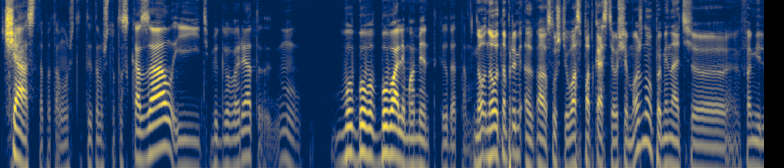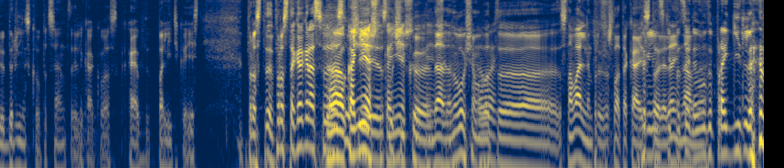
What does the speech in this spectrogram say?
часто, потому что ты там что-то сказал, и тебе говорят, ну, бывали моменты, когда там... Ну, ну вот, например, а, а, слушайте, у вас в подкасте вообще можно упоминать э, фамилию берлинского пациента или как у вас, какая политика есть? Просто, просто как раз в Да, случае- конечно, конечно, к- Да, да, конечно. ну, в общем, Давай. вот э, с Навальным произошла такая история, Берлинский да, пациент, недавно. ну ты про Гитлера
